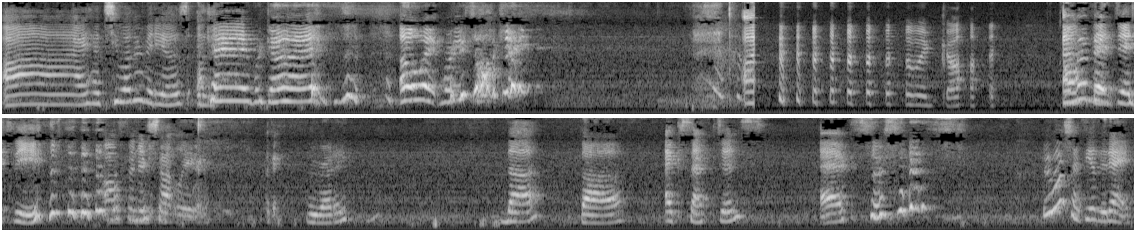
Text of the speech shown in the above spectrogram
I had two other videos. of- Okay, we're good. oh wait, were you talking? oh my god. I'm a bit ditzy. I'll finish that later. Okay, we ready? The The acceptance. Exorcist. We watched that the other day.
